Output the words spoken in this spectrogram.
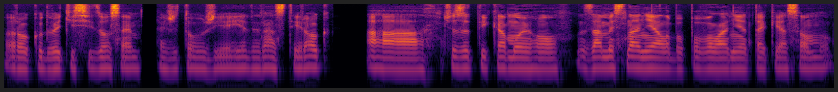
roku 2008, takže to už je 11. rok. A čo sa týka môjho zamestnania alebo povolania, tak ja som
